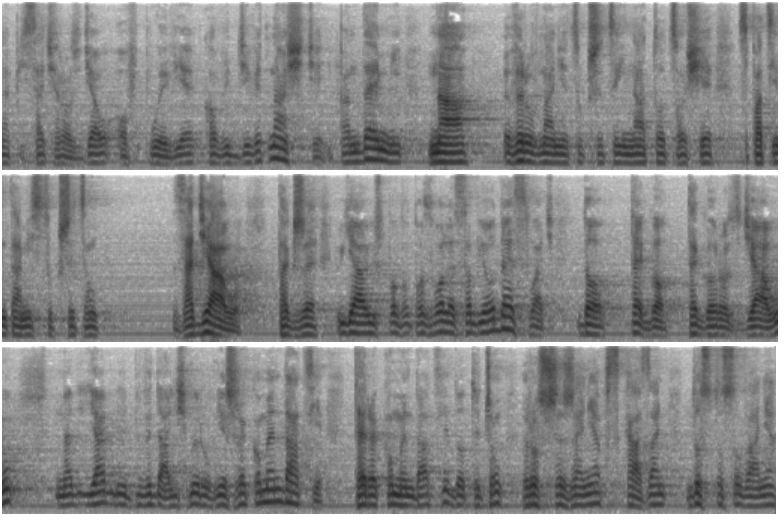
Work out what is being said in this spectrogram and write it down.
napisać rozdział o wpływie COVID-19 i pandemii na wyrównanie cukrzycy i na to, co się z pacjentami z cukrzycą zadziało. Także ja już po, pozwolę sobie odesłać do tego, tego rozdziału. Ja, wydaliśmy również rekomendacje. Te rekomendacje dotyczą rozszerzenia wskazań do stosowania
